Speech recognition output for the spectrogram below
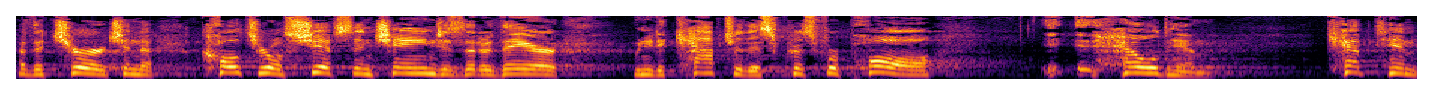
of the church and the cultural shifts and changes that are there. We need to capture this because for Paul, it, it held him, kept him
